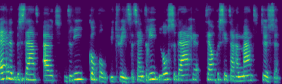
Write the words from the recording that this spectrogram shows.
En het bestaat uit drie couple retreats. Dat zijn drie losse dagen, telkens zit daar een maand tussen.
